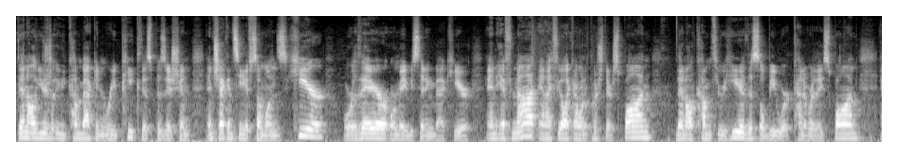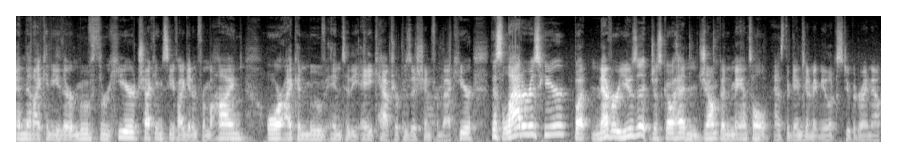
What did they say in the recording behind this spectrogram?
then I'll usually come back and repeak this position and check and see if someone's here or there or maybe sitting back here. And if not, and I feel like I want to push their spawn, then I'll come through here. This will be where, kind of where they spawn. And then I can either move through here, checking, see if I get them from behind, or I can move into the A capture position from back here. This ladder is here, but never use it. Just go ahead and jump and mantle, as the game's going to make me look stupid right now.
